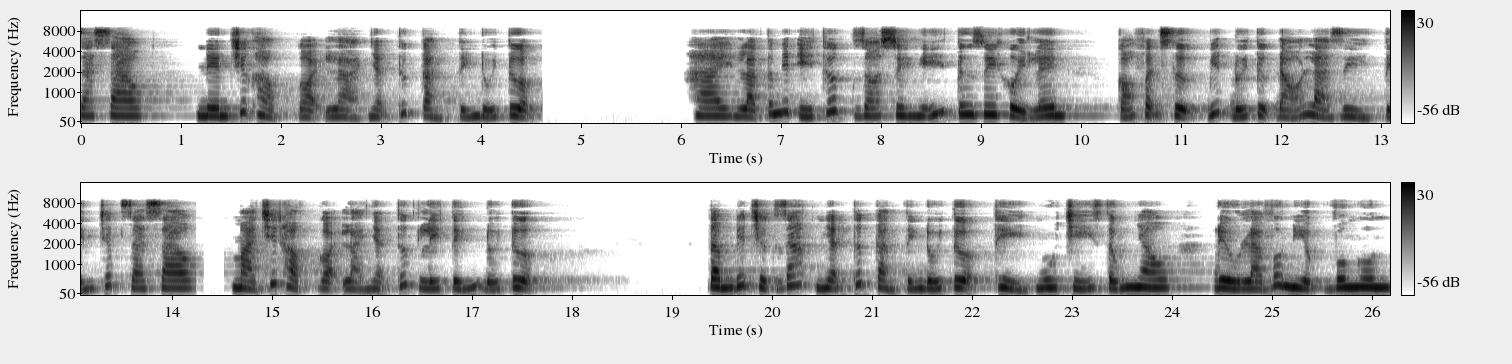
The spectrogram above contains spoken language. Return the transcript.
ra sao, nên triết học gọi là nhận thức cảm tính đối tượng. Hai là tâm biết ý thức do suy nghĩ, tư duy khởi lên, có phận sự biết đối tượng đó là gì, tính chất ra sao, mà triết học gọi là nhận thức lý tính đối tượng. Tâm biết trực giác nhận thức cảm tính đối tượng thì ngu trí giống nhau, đều là vô niệm, vô ngôn,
